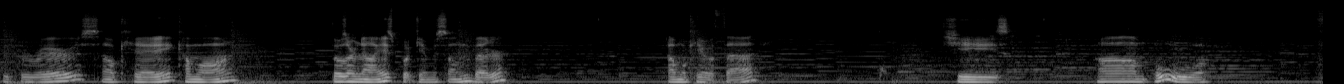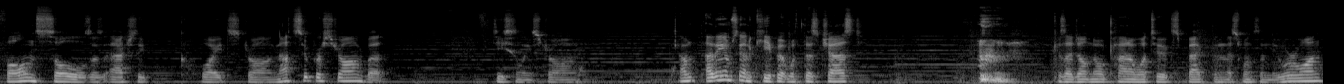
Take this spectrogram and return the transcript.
Super rares. Okay, come on. Those are nice, but give me something better. I'm okay with that. Jeez. Um, ooh. Fallen Souls is actually quite strong. Not super strong, but decently strong. I'm, I think I'm just going to keep it with this chest. Because I don't know kind of what to expect, and this one's the newer one.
